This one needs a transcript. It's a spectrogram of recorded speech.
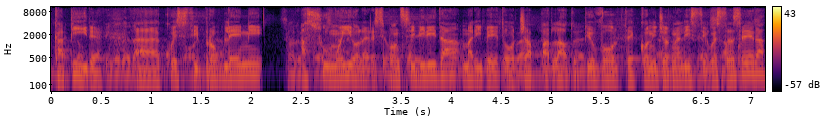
capire eh, questi problemi. Assumo io le responsabilità, ma ripeto, ho già parlato più volte con i giornalisti questa sera,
